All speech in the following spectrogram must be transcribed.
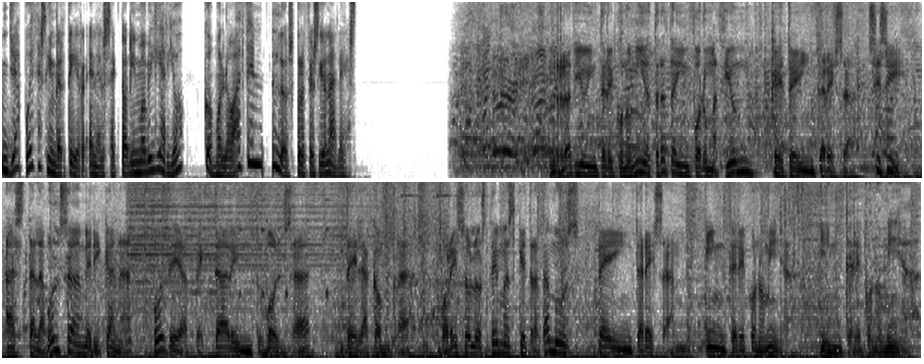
ya puedes invertir en el sector inmobiliario como lo hacen los profesionales. Radio Intereconomía trata información que te interesa. Sí, sí, hasta la bolsa americana puede afectar en tu bolsa de la compra. Por eso los temas que tratamos te interesan. Intereconomía, intereconomía,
